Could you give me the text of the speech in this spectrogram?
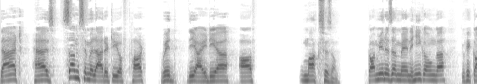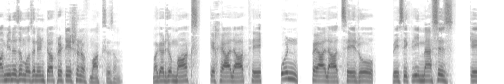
that has some similarity of thought with the idea of Marxism communism میں نہیں کہوں گا کیونکہ communism was an interpretation of Marxism مگر جو مارکس کے خیالات تھے ان خیالات سے جو بیسکلی میسز کے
